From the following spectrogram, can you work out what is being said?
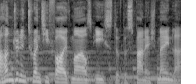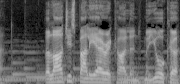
125 miles east of the Spanish mainland, the largest Balearic island, Mallorca,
